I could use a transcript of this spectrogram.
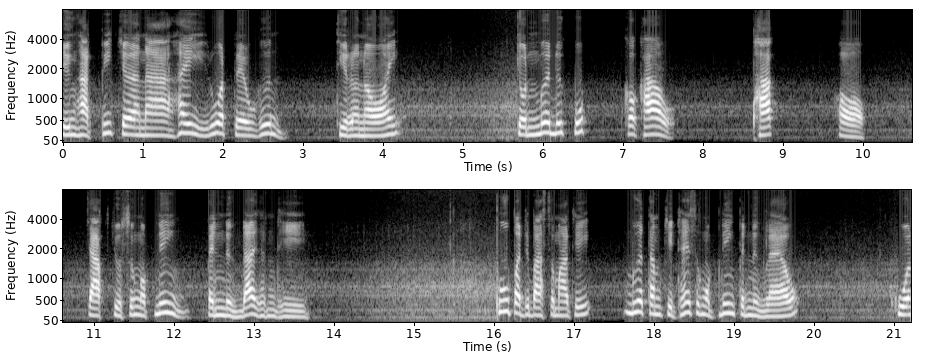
จึงหัดพิจารณาให้รวดเร็วขึ้น ทีละน้อย จนเมื่อนึกปุ๊บก็เข้า พักออก จากจุดสงบนิ่ง เป็นหนึ่งได้ทันที ผู้ปฏิบัติสมาธิเมื่อทำจิตให้สงบนิ่งเป็นหนึ่งแล้ว ควร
